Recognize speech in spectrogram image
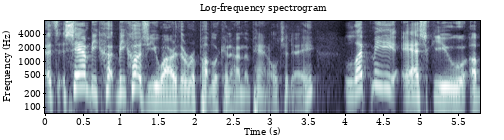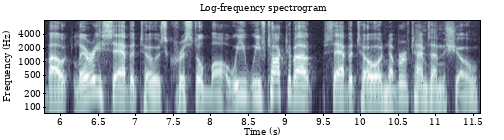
Uh, Sam, because, because you are the Republican on the panel today, let me ask you about Larry Sabato's crystal ball. We we've talked about Sabato a number of times on the show.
